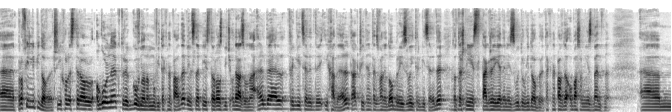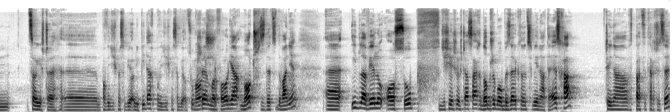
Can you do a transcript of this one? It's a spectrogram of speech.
E, profil lipidowy, czyli cholesterol ogólny, który gówno nam mówi tak naprawdę, więc lepiej jest to rozbić od razu na LDL, tryglicerydy i HDL, tak? czyli ten tak zwany dobry i zły tryglicerydy. To też nie jest tak, że jeden jest zły, drugi dobry. Tak naprawdę oba są niezbędne. Co jeszcze? E, powiedzieliśmy sobie o lipidach, powiedzieliśmy sobie o cukrze, Mocz. morfologia, mocz zdecydowanie. E, I dla wielu osób w dzisiejszych czasach dobrze byłoby zerknąć sobie na TSH, czyli na pracę tarczycy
